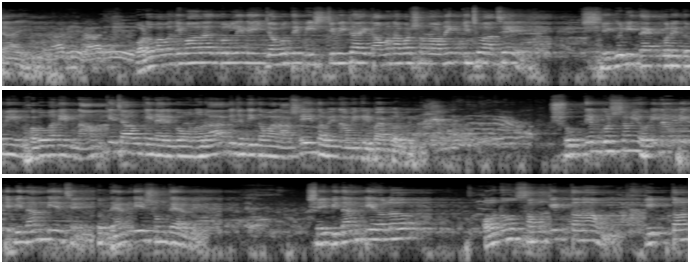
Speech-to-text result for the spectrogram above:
চাই। বড় বাবাজি মহারাজ বললেন এই জগতে মিষ্টি মিঠাই কামনা বাসনা অনেক কিছু আছে। সেগুলি ত্যাগ করে তুমি ভগবানের নামকে চাও কিনা এরকম অনুরাগ যদি তোমার আসে তবে নামে কৃপা করবে। সুখদেব গোস্বামী হরিনামের একটি বিধান দিয়েছেন খুব ধ্যান দিয়ে শুনতে হবে। সেই বিধানটি হলো অনুসংকীর্তনম। কীর্তন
